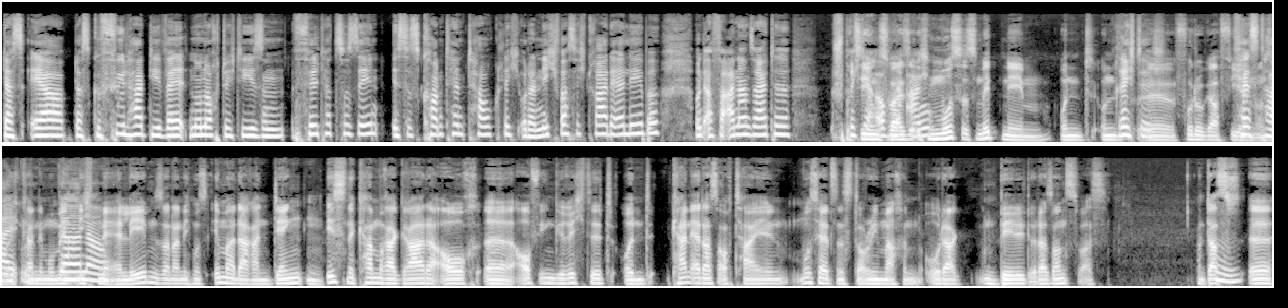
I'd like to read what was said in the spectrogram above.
dass er das Gefühl hat, die Welt nur noch durch diesen Filter zu sehen. Ist es content tauglich oder nicht, was ich gerade erlebe? Und auf der anderen Seite spricht er auch eine Beziehungsweise ich muss es mitnehmen und, und Richtig. äh, fotografieren. Und so. Ich Festhalten. kann den Moment Genau. nicht mehr erleben, sondern ich muss immer daran denken. Ist eine Kamera gerade auch äh, auf ihn gerichtet und kann er das auch teilen? Muss er jetzt eine Story machen oder ein Bild oder sonst was? Und das Mhm. äh,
